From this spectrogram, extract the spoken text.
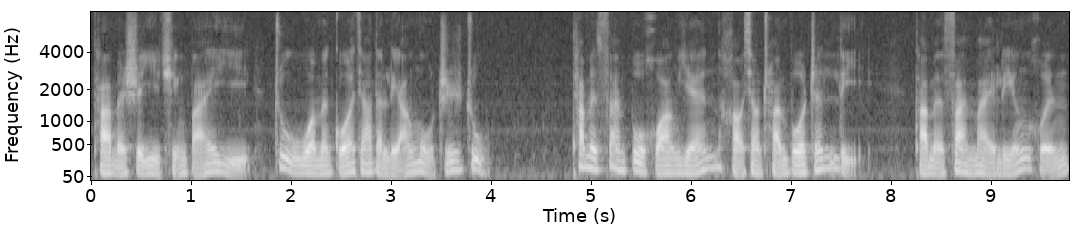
他们是一群白蚁，助我们国家的梁木支柱。他们散布谎言，好像传播真理；他们贩卖灵魂，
